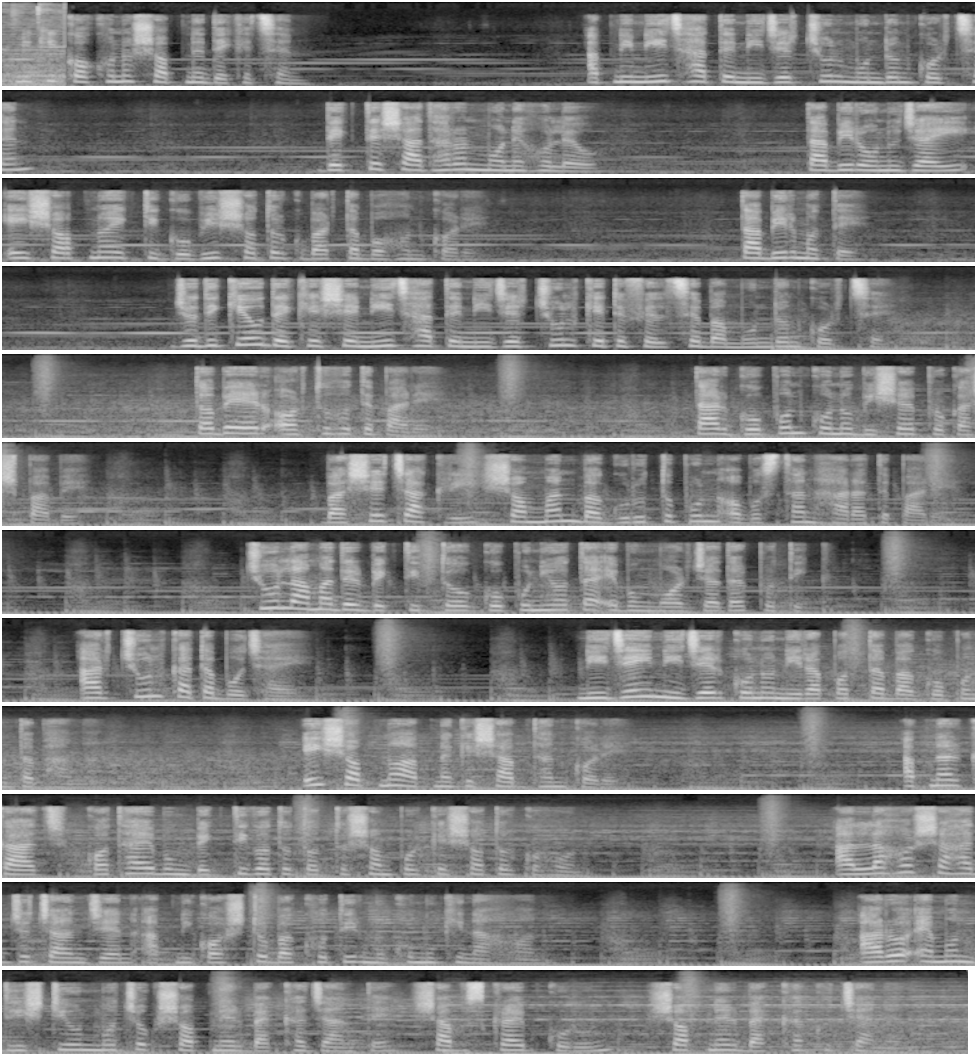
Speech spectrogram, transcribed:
কি কখনো স্বপ্নে দেখেছেন? আপনি নিজ হাতে নিজের চুল মুন্ডন করছেন? দেখতে সাধারণ মনে হলেও, তাবির অনুযায়ী এই স্বপ্ন একটি গভীর সতর্কবার্তা বহন করে। তাবির মতে, যদি কেউ দেখে সে নিজ হাতে নিজের চুল কেটে ফেলছে বা মুন্ডন করছে, তবে এর অর্থ হতে পারে, তার গোপন কোনো বিষয় প্রকাশ পাবে বা সে চাকরি, সম্মান বা গুরুত্বপূর্ণ অবস্থান হারাতে পারে। চুল আমাদের ব্যক্তিত্ব, গোপনীয়তা এবং মর্যাদার প্রতীক। আর চুল কাটা বোঝায়। নিজেই নিজের কোনো নিরাপত্তা বা গোপনতা ভাঙা। এই স্বপ্ন আপনাকে সাবধান করে। আপনার কাজ, কথা এবং ব্যক্তিগত তথ্য সম্পর্কে সতর্ক হন। আল্লাহর সাহায্য চান যেন আপনি কষ্ট বা ক্ষতির মুখোমুখি না হন। আরও এমন দৃষ্টি উন্মোচক স্বপ্নের ব্যাখ্যা জানতে সাবস্ক্রাইব করুন স্বপ্নের ব্যাখ্যা চ্যানেল।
